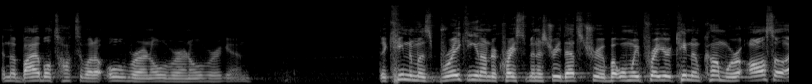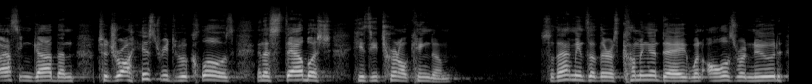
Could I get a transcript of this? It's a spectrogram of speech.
And the Bible talks about it over and over and over again. The kingdom is breaking in under Christ's ministry, that's true. But when we pray, Your kingdom come, we're also asking God then to draw history to a close and establish His eternal kingdom. So that means that there is coming a day when all is renewed,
